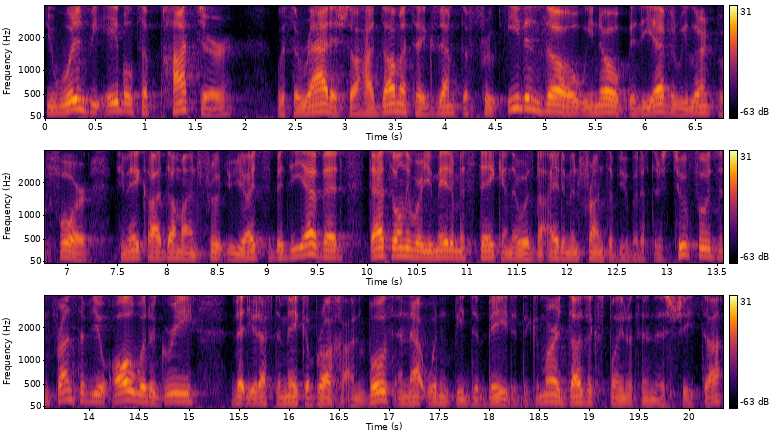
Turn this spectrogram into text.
You wouldn't be able to pater with the radish, the hadama, to exempt the fruit. Even though we know b'di'eved, we learned before, if you make hadama on fruit, you yaitz b'di'eved, that's only where you made a mistake and there was the item in front of you. But if there's two foods in front of you, all would agree that you'd have to make a bracha on both, and that wouldn't be debated. The Gemara does explain within this shita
